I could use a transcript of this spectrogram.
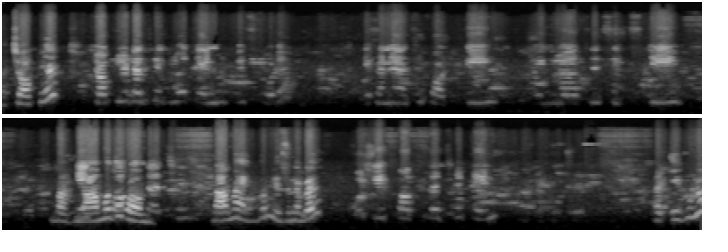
আর চকলেট চকলেট আছে এগুলো টেন রুপিস করে। এখানে আছে ফর্টি এগুলো আছে সিক্সটি বাহ দামও তো কম। আছে দামও একদম রিজনেবল কেক পপস আছে টেন আর এগুলো?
